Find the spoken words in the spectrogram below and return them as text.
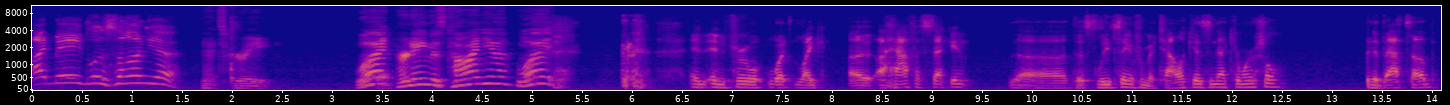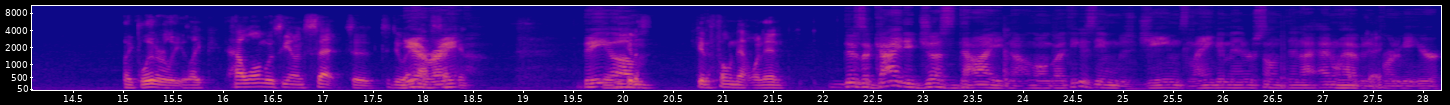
I made lasagna. that's great. What? Her name is Tanya? What? And and for what like a, a half a second, the this lead singer from Metallica is in that commercial, in a bathtub. Like literally, like how long was he on set to, to do a Yeah, right. second? They Yeah, um, could have phoned that one in. there's a guy that just died not long ago. I think his name was James Langeman or something. I, I don't have it in front of me here.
